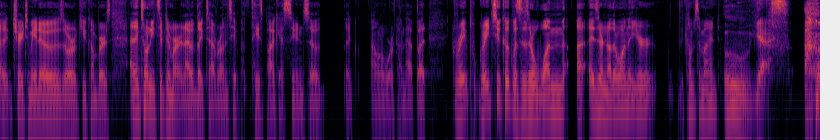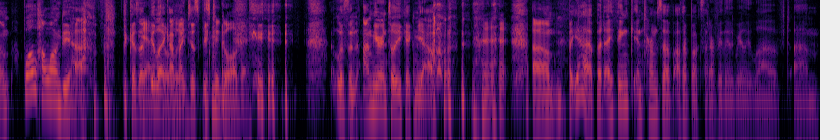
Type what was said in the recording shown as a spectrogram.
uh, cherry tomatoes or cucumbers. And then Toni Tipton Martin, I would like to have her on the Taste podcast soon. So like I want to work on that. But great, great two cookbooks. Is there one? Uh, is there another one that you're that comes to mind? Ooh, yes. Um, well, how long do you have? because yeah, I feel like totally. I might just be. This could go all day. Listen, I'm here until you kick me out. um, but yeah, but I think in terms of other books that I've really, really loved, um,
